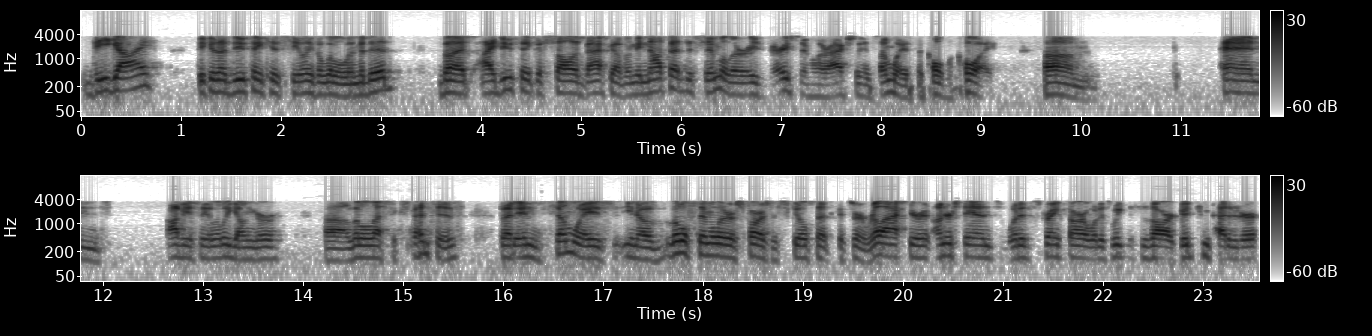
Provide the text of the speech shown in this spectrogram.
the guy because I do think his ceiling's a little limited. But I do think a solid backup. I mean, not that dissimilar. He's very similar, actually, in some ways, to Colt McCoy. Um, and obviously a little younger, uh, a little less expensive, but in some ways, you know, a little similar as far as his skill set's concerned. Real accurate, understands what his strengths are, what his weaknesses are, good competitor.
